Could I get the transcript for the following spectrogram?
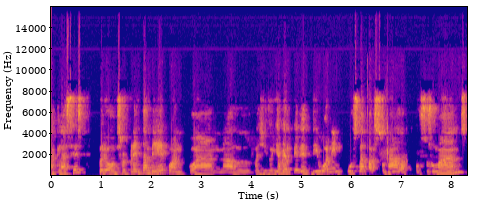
a classes. Però em sorprèn també quan, quan el regidor Iabel Pérez diu anem curs de personal a recursos humans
